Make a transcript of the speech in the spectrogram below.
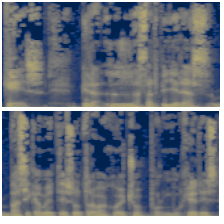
¿Qué es? Mira, las arpilleras básicamente es un trabajo hecho por mujeres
